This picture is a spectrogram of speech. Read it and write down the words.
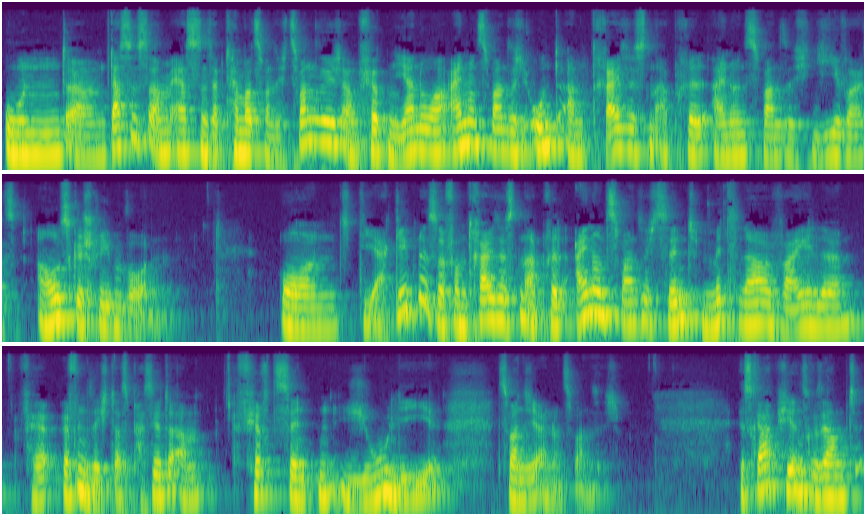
Und ähm, das ist am 1. September 2020, am 4. Januar 2021 und am 30. April 2021 jeweils ausgeschrieben worden. Und die Ergebnisse vom 30. April 21 sind mittlerweile veröffentlicht. Das passierte am 14. Juli 2021. Es gab hier insgesamt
